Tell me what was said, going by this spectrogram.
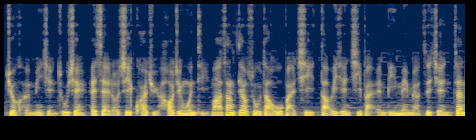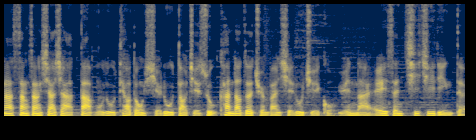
就很明显出现 SLC 快取耗尽问题，马上掉速到五百七到一千七百 MB 每秒之间，在那上上下下大幅度跳动写入到结束。看到这全盘写入结果，原来 SN 七七零的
